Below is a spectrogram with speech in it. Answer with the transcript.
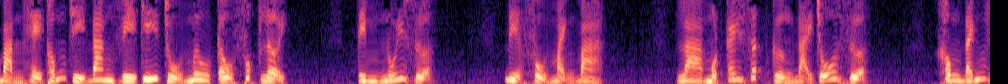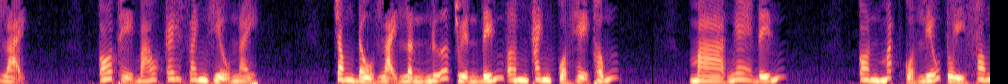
bản hệ thống chỉ đang vì ký chủ mưu cầu phúc lợi, tìm núi dựa, địa phủ mạnh bà, là một cái rất cường đại chỗ dựa, không đánh lại, có thể báo cái danh hiệu này, trong đầu lại lần nữa truyền đến âm thanh của hệ thống, mà nghe đến, con mắt của l i ễ u tùy phong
